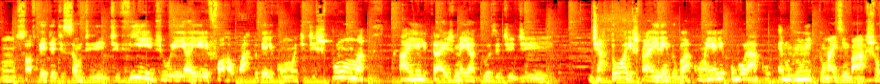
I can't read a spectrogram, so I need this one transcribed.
um software de edição de, de vídeo, e aí ele forra o quarto dele com um monte de espuma, aí ele traz meia dúzia de, de, de atores para irem dublar com ele, o buraco é muito mais embaixo.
